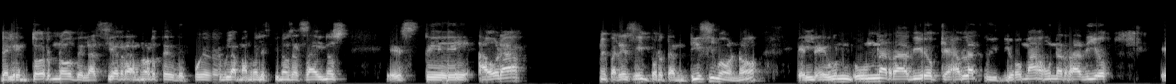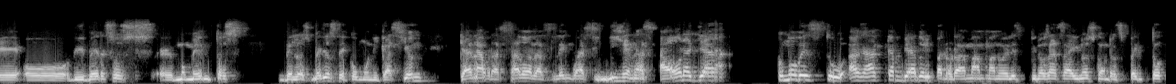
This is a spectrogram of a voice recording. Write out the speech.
del entorno de la Sierra Norte de Puebla, Manuel Espinosa Zainos. Este, ahora me parece importantísimo, ¿no? una radio que habla tu idioma, una radio eh, o diversos eh, momentos de los medios de comunicación que han abrazado a las lenguas indígenas. Ahora ya ¿Cómo ves tú? ¿Ha, cambiado el panorama, Manuel Espinosa Zainos, con respecto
